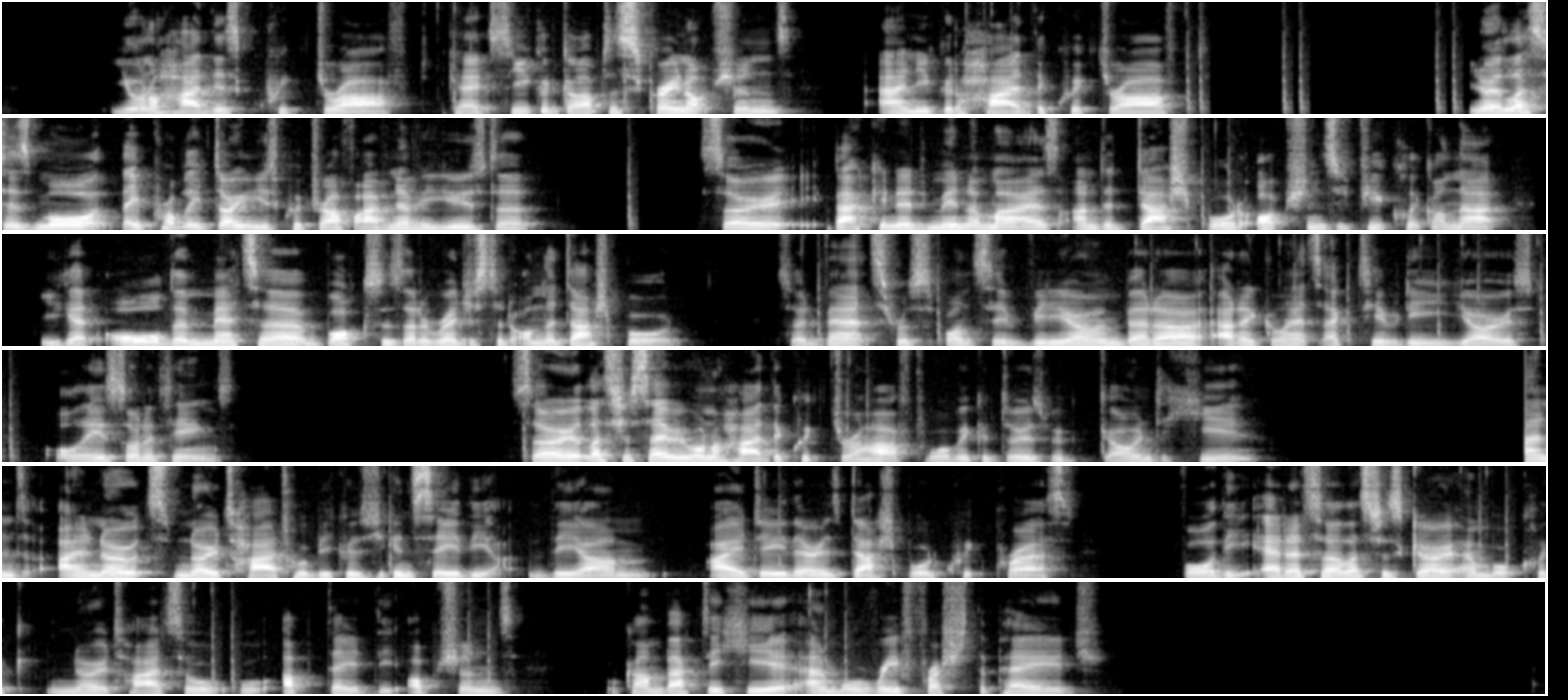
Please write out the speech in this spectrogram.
you want to hide this quick draft. Okay, so you could go up to screen options and you could hide the quick draft. You know, less is more. They probably don't use quick draft. I've never used it. So back in Adminimize under dashboard options, if you click on that, you get all the meta boxes that are registered on the dashboard. So advanced responsive video embedder, at a glance activity, Yoast, all these sort of things. So let's just say we want to hide the quick draft. What we could do is we go into here and I know it's no title because you can see the, the um, ID there is dashboard quick press. For the editor, let's just go and we'll click no title. We'll update the options. We'll come back to here and we'll refresh the page.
